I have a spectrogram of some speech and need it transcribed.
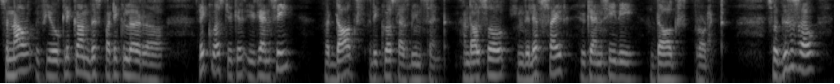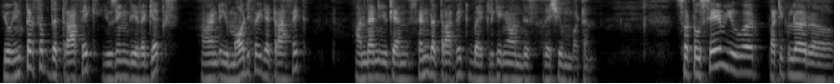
So now if you click on this particular uh, request you can, you can see the dogs request has been sent. And also in the left side you can see the dogs product. So this is how you intercept the traffic using the regex and you modify the traffic and then you can send the traffic by clicking on this resume button. So to save your particular uh,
